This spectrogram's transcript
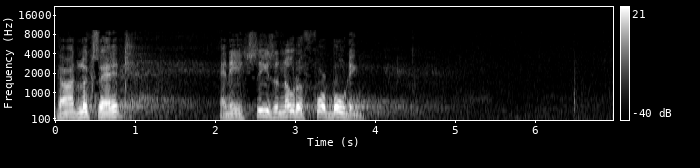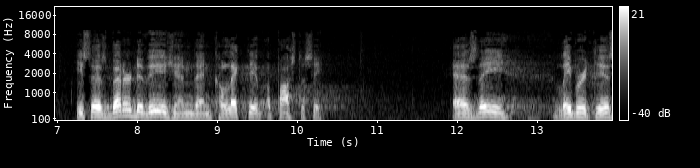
God looks at it and he sees a note of foreboding. He says, better division than collective apostasy. As they labor at this,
